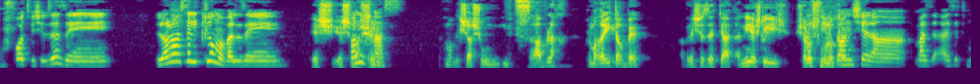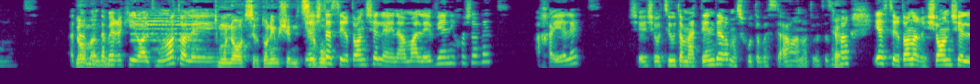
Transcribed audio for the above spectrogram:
גופות ושל זה, זה לא לא עושה לי כלום, אבל זה יש, יש לא משהו, נכנס. את מרגישה שהוא נצרב לך? כלומר ראית הרבה, אבל יש איזה, יודעת, אני יש לי שלוש תמונות כאלה. הסרטון של ה... מה זה, איזה תמונות? לא, אתה מה- מדבר כאילו על תמונות או על... תמונות, סרטונים יש שנצרבו. את הסרטון של אה, נעמה לוי אני חושבת, החיילת, ש- שהוציאו אותה מהטנדר, משכו אותה בשיער, אני לא יודעת אם אתה כן. זוכר. יש סרטון הראשון של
